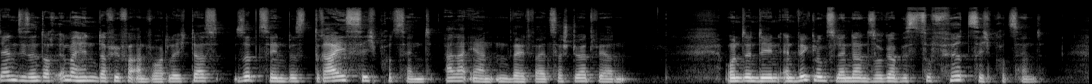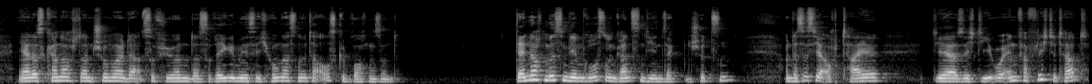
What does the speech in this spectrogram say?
denn sie sind auch immerhin dafür verantwortlich, dass 17 bis 30 Prozent aller Ernten weltweit zerstört werden. Und in den Entwicklungsländern sogar bis zu 40 Prozent. Ja, das kann auch dann schon mal dazu führen, dass regelmäßig Hungersnöte ausgebrochen sind. Dennoch müssen wir im Großen und Ganzen die Insekten schützen. Und das ist ja auch Teil, der sich die UN verpflichtet hat.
